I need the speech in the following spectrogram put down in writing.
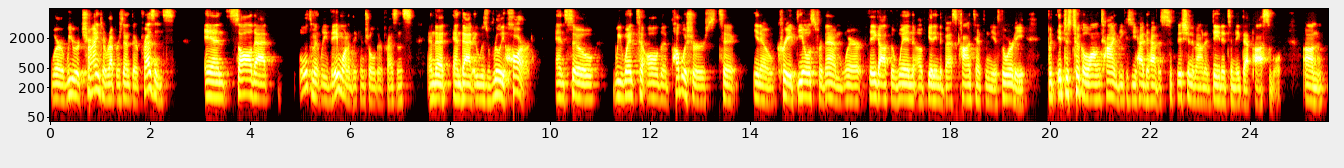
where we were trying to represent their presence and saw that ultimately they wanted to control their presence and that and that it was really hard. And so we went to all the publishers to you know, create deals for them where they got the win of getting the best content from the authority. But it just took a long time because you had to have a sufficient amount of data to make that possible. Um,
